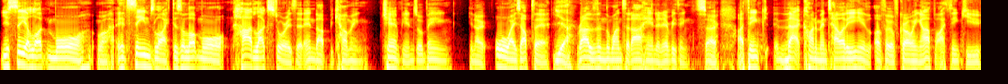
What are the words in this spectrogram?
You see a lot more. Well, it seems like there's a lot more hard luck stories that end up becoming champions or being, you know, always up there. Yeah. Rather than the ones that are handed everything. So I think that kind of mentality of, of growing up, I think you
